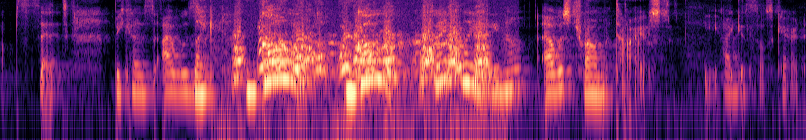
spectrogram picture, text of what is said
upset because I was like, go, go, quickly, you know? I was traumatized. I get so scared.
